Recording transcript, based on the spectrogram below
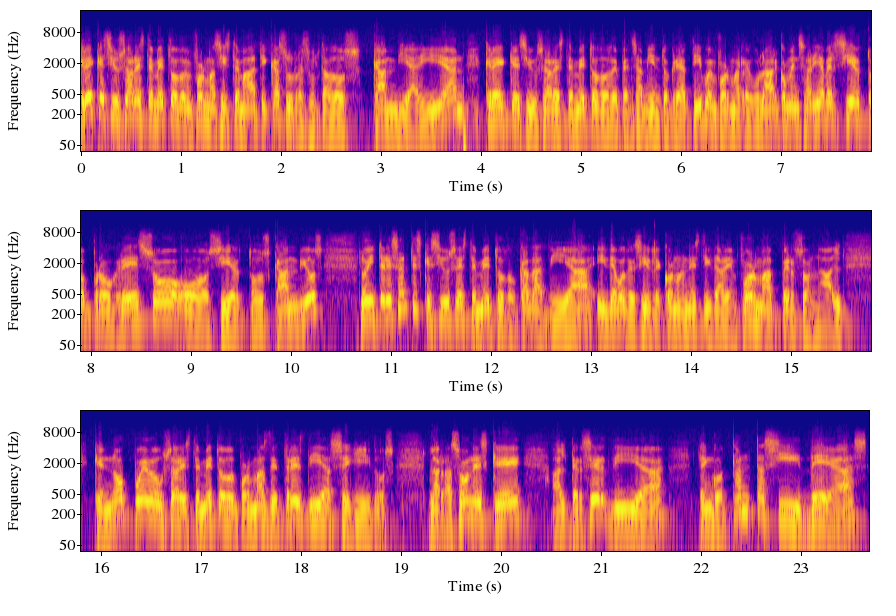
¿Cree que si usara este método en forma sistemática sus resultados cambiarían? ¿Cree que si usara este método de pensamiento creativo en forma regular comenzaría a ver cierto progreso o ciertos cambios? Lo interesante es que si usa este método cada día, y debo decirle con honestidad en forma personal, que no puedo usar este método por más de tres días seguidos. La razón es que al tercer día tengo tantas ideas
